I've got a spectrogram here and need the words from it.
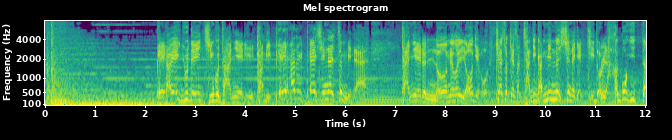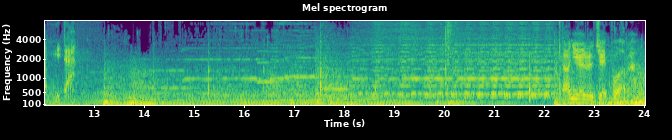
폐하의 유대인 친구 다니엘이 감히 폐하를 배신했습니다. 다니엘은 어명을 어기고 계속해서 자기가 믿는 신에게 기도를 하고 있답니다. 다니엘을 체포하라.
